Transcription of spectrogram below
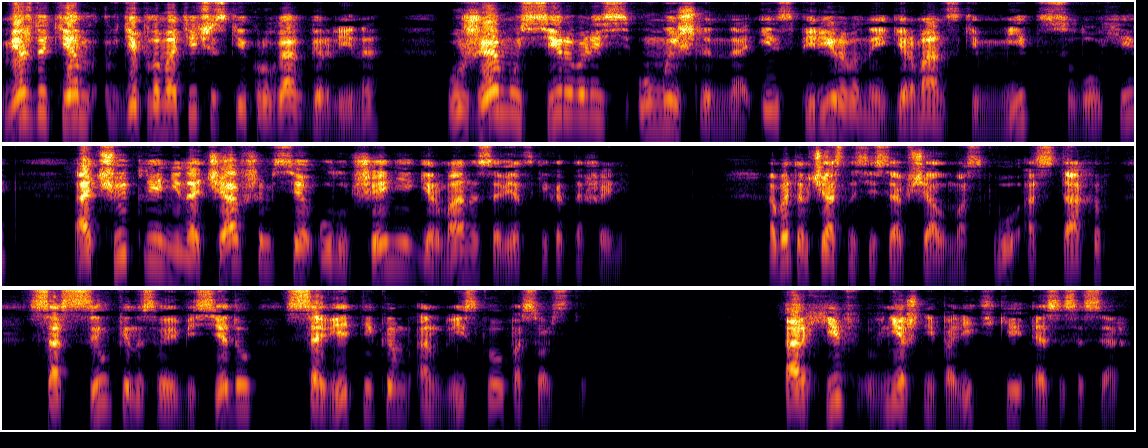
Между тем, в дипломатических кругах Берлина уже муссировались умышленно инспирированные германским МИД слухи о чуть ли не начавшемся улучшении германо-советских отношений. Об этом, в частности, сообщал в Москву Астахов со ссылкой на свою беседу с советником английского посольства. Архив внешней политики СССР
